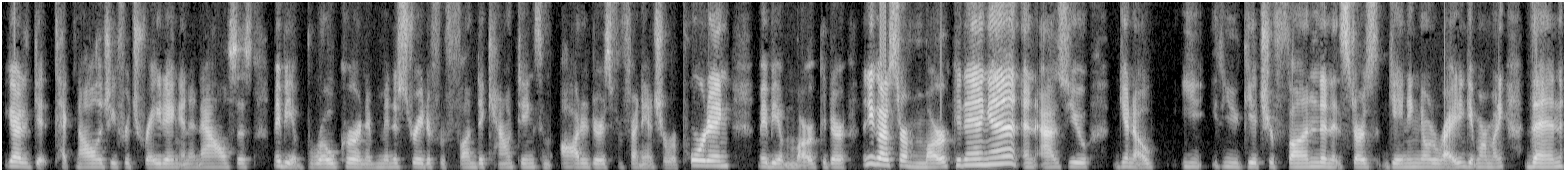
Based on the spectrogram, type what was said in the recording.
You got to get technology for trading and analysis, maybe a broker, an administrator for fund accounting, some auditors for financial reporting, maybe a marketer. Then you got to start marketing it. And as you, you know, you, you get your fund and it starts gaining notoriety, get more money, then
